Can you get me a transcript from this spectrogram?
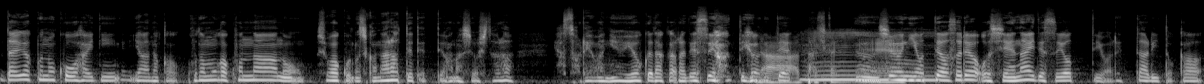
大学の後輩に、いや、なんか子供がこんなの小学校のしか習っててっていう話をしたら、いや、それはニューヨークだからですよって言われて。確かにね、うん、州によってはそれは教えないですよって言われたりとか、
